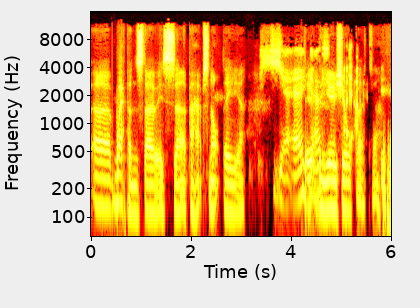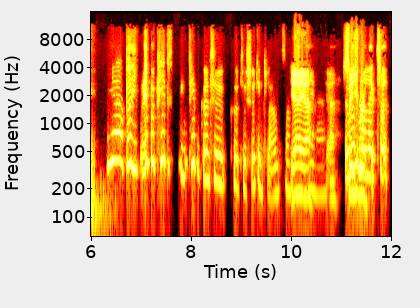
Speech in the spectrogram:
uh, weapons, though, is uh, perhaps not the uh, Yeah, the, yes. the usual. But uh, Yeah, but but people people go to go to shooting clubs. and, yeah, yeah, you know. yeah. It was more like good, tr-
